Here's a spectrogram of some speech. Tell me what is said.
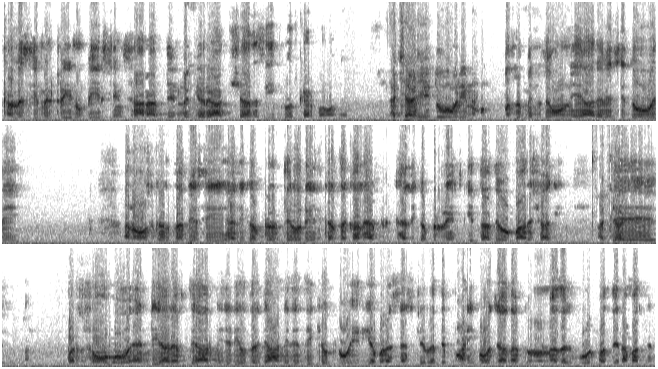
ਕੱਲ ਅਸੀਂ ਮਿਲਟਰੀ ਨੂੰ ਵੀਰ ਸਿੰਘ ਸਾਰਾ ਦਿਨ ਲੱਗਿਆ ਰਿਹਾ ਅੱਜ ਸ਼ਾਇਦ ਅਸੀਂ ਅਪਰੋਚ ਕਰ ਪਾਵਾਂਗੇ। ਅੱਛਾ ਜੀ। ਦੋ ਵਾਰੀ ਮ- ਮਤਲਬ ਮੈਨੂੰ ਤੇ ਹੁਣ ਇਹ ਆ ਰਿਹਾ ਵੀ ਅਸੀਂ ਦੋ ਵਾਰੀ ਅਨਾਉਂਸ ਕਰਤਾ ਵੀ ਅਸੀਂ ਹੈਲੀਕਾਪਟਰ ਤੇ ਉਹ ਰੇਂਜ ਕਰਤਾ। ਕੱਲ ਹੈਲੀਕਾਪਟਰ ਰੇਂਜ ਕੀਤਾ ਤੇ ਉਹ ਬਾਰਿਸ਼ ਆ ਗਈ। ਅੱਛਾ। ਪਰਸੋਂ ਉਹ ਐਨਡੀਆਰਐਫ ਤੇ ਆਰਮੀ ਜਿਹੜੀ ਉਧਰ ਜਾਣ ਨਹੀਂ ਦਿੰਦੀ ਕਿਉਂਕਿ ਉਹ ਏਰੀਆ ਬੜਾ ਸੈਂਸਿਟਿਵ ਹੈ ਤੇ ਪਾਣੀ ਬਹੁਤ ਜ਼ਿਆਦਾ ਤੇ ਉਹਨਾਂ ਨੂੰ ਲੱਗਦਾ ਵੀ ਹੋਰ ਬੰਦੇ ਨਾ ਮਰ ਜਾਣ।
